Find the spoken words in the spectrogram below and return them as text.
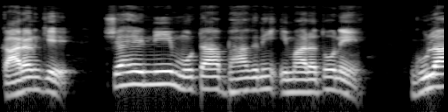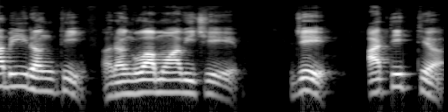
કારણ કે શહેરની મોટા ભાગની ઇમારતોને ગુલાબી રંગથી રંગવામાં આવી છે, જે આતિથ્ય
